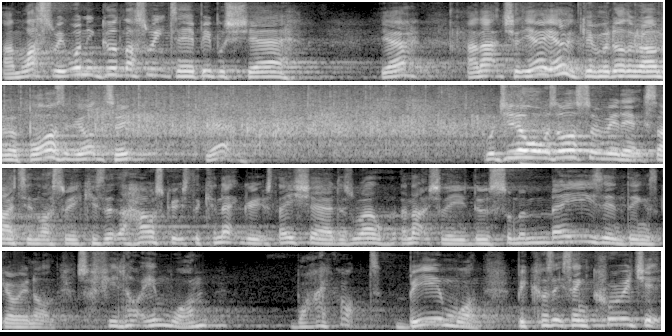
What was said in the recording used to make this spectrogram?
And last week, wasn't it good last week to hear people share? Yeah? And actually, yeah, yeah, give them another round of applause if you want to. Yeah. But do you know what was also really exciting last week is that the house groups, the connect groups, they shared as well. And actually, there was some amazing things going on. So if you're not in one, why not? Be in one because it's encouraging.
